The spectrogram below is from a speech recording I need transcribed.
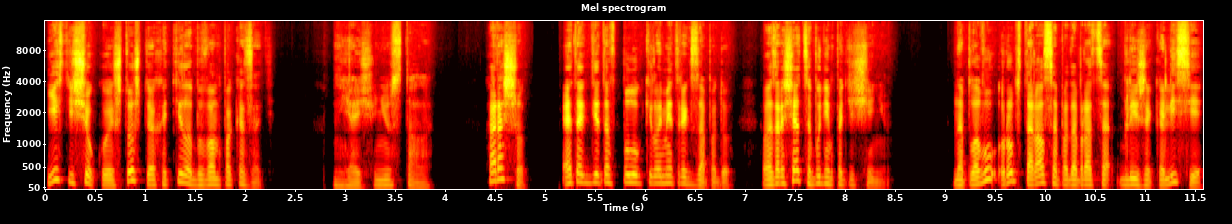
Есть еще кое-что, что я хотела бы вам показать. Я еще не устала. Хорошо. Это где-то в полукилометре к западу. Возвращаться будем по течению. На плаву Роб старался подобраться ближе к Алисии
